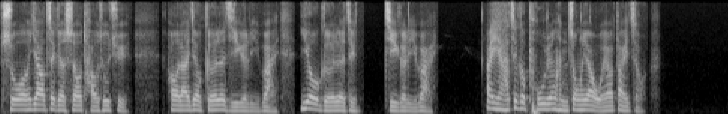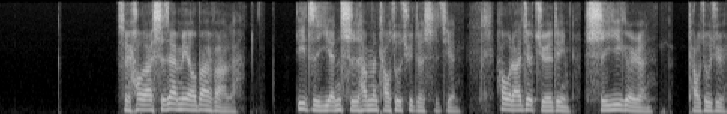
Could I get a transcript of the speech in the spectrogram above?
说要这个时候逃出去，后来就隔了几个礼拜，又隔了这几个礼拜。哎呀，这个仆人很重要，我要带走。所以后来实在没有办法了，一直延迟他们逃出去的时间。后来就决定十一个人逃出去，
